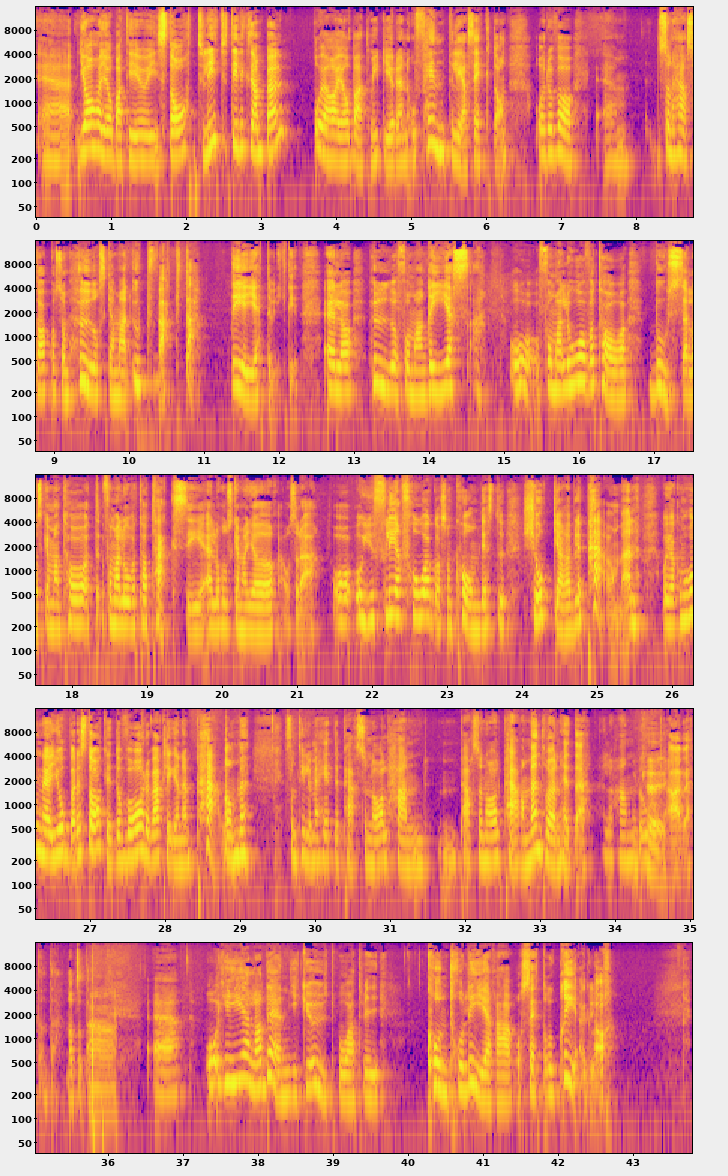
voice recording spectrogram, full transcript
Eh, jag har jobbat i, i statligt till exempel, och jag har jobbat mycket i den offentliga sektorn. Och då var eh, sådana här saker som hur ska man uppvakta? Det är jätteviktigt. Eller hur får man resa? Och får man lov att ta buss eller ska man ta, får man lov att ta taxi eller hur ska man göra och sådär. Och, och ju fler frågor som kom desto tjockare blev permen. Och jag kommer ihåg när jag jobbade statligt, då var det verkligen en perm som till och med hette personalhand, personalpermen tror jag den hette. Eller handbok, Okej. ja, jag vet inte, något sånt där. Ja. Eh, och hela den gick ju ut på att vi kontrollerar och sätter upp regler.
